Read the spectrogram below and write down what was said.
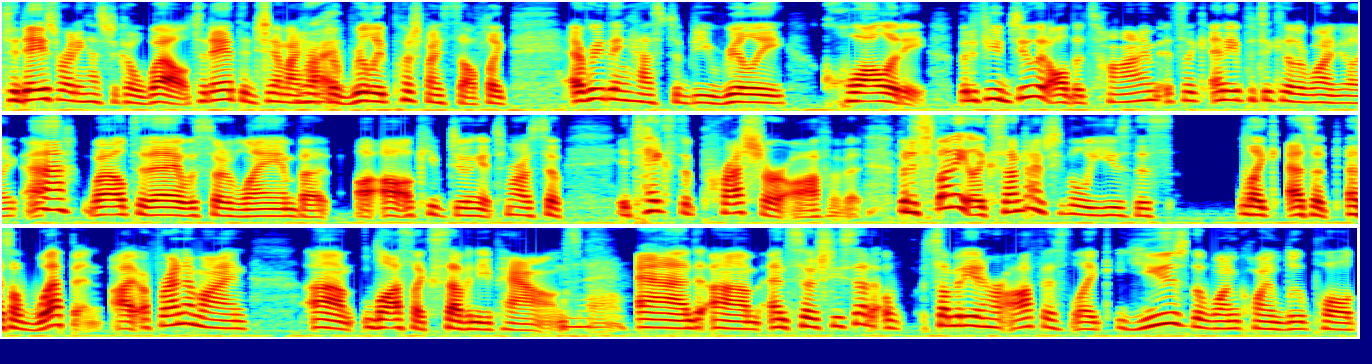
today's writing has to go well. Today at the gym i have right. to really push myself. Like everything has to be really quality. But if you do it all the time it's like any particular one you're like ah well today was sort of lame but I'll, I'll keep doing it tomorrow. So it takes the pressure off of it. But it's funny like sometimes people will use this like as a as a weapon. I, a friend of mine um, lost like seventy pounds, wow. and um, and so she said uh, somebody in her office like used the one coin loophole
